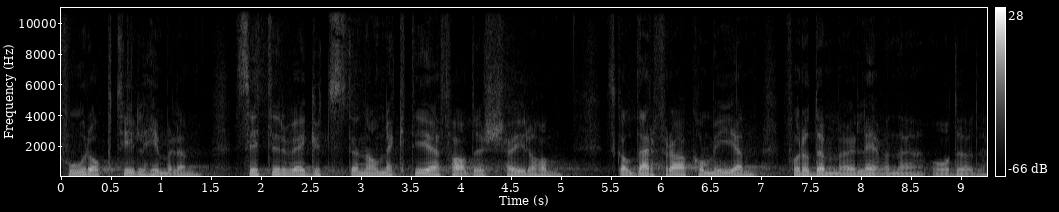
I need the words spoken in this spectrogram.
for opp til himmelen, sitter ved Guds den allmektige Faders høyre hånd, skal derfra komme igjen for å dømme levende og døde.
